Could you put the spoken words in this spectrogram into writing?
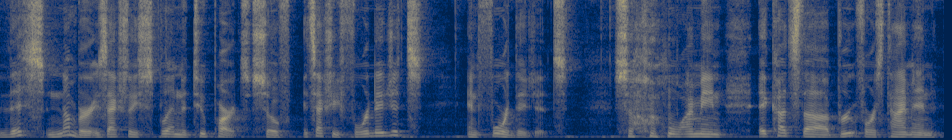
this number is actually split into two parts. So it's actually four digits and four digits. So, I mean, it cuts the brute force time in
